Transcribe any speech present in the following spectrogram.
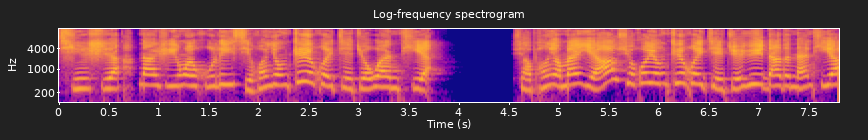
其实那是因为狐狸喜欢用智慧解决问题。小朋友们也要学会用智慧解决遇到的难题哦。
